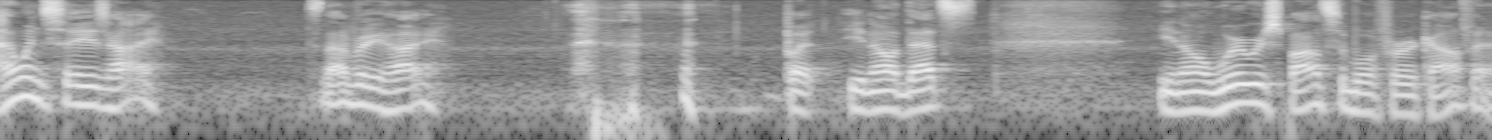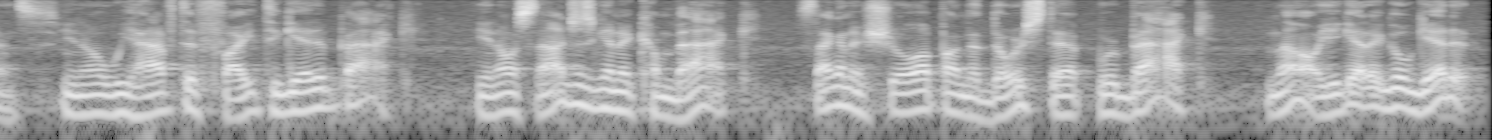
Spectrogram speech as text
I wouldn't say it's high. It's not very high. but, you know, that's, you know, we're responsible for our confidence. You know, we have to fight to get it back. You know, it's not just going to come back. It's not going to show up on the doorstep. We're back. No, you got to go get it.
